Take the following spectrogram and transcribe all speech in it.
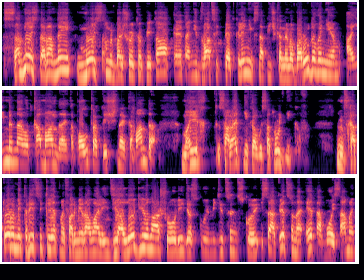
С одной стороны, мой самый большой капитал – это не 25 клиник с напичканным оборудованием, а именно вот команда, это полуторатысячная команда моих соратников и сотрудников – с которыми 30 лет мы формировали идеологию нашу лидерскую, медицинскую, и, соответственно, это мой самый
